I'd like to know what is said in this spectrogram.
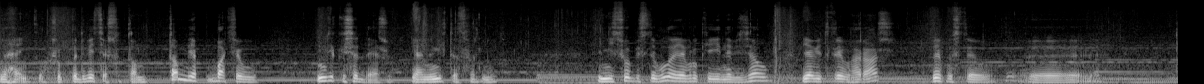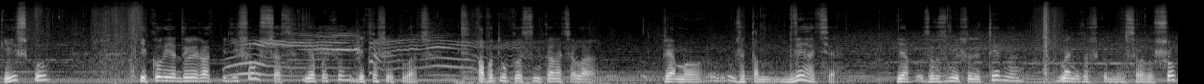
легенько, щоб подивитися, що там. Там я побачив ну, якусь одежу, я не міг те звернути. І нічого більше не було, я в руки її не взяв. Я відкрив гараж, випустив е, кішку. І коли я другий раз підійшов зараз, я почув дитячий плач. А потім, коли сумка почала прямо вже там двигатися, я зрозумів, що дитина, в мене трошки був сразу шок.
